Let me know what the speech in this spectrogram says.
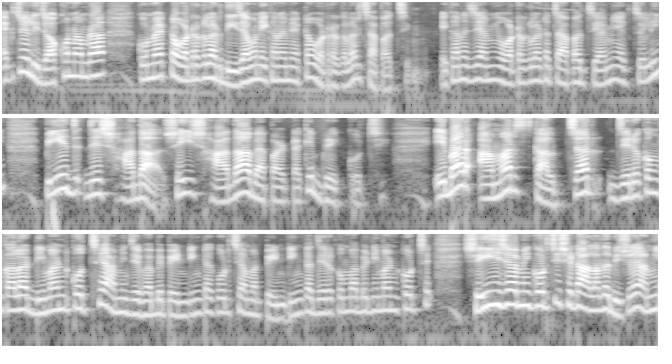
অ্যাকচুয়ালি যখন আমরা কোনো একটা ওয়াটার কালার দিই, যেমন এখানে আমি একটা ওয়াটার কালার চাপাচ্ছি। এখানে যে আমি ওয়াটার কালারটা চাপাচ্ছি, আমি অ্যাকচুয়ালি পেজ যে সাদা, সেই সাদা ব্যাপারটাকে ব্রেক করছি। এবার আমার স্কাল্পচার যেরকম কালার ডিমান্ড করছে, আমি যেভাবে পেন্টিংটা করছি, আমার পেন্টিংটা যেরকমভাবে ডিমান্ড করছে, সেই হিসাবে আমি করছি, সেটা আলাদা বিষয়। আমি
